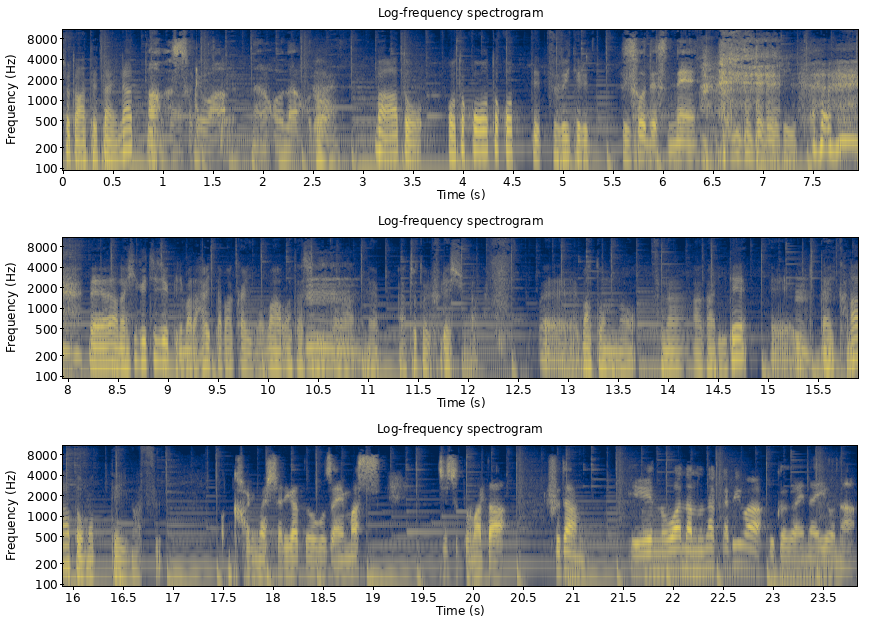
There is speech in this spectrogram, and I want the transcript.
と当てたいなっていうのがあ、それは、なるほどなるほど。はい、まあ、あと、男男って続いてるてそうですね。で、あの、樋口塾にまだ入ったばかりの、まあ、私からね、ちょっとフレッシュな、えー、バトンのつながりで、えー、いきたいかなと思っています。わ、うん、かりました。ありがとうございます。じゃあちょっとまた、普段、永遠の罠の中では伺えないような、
